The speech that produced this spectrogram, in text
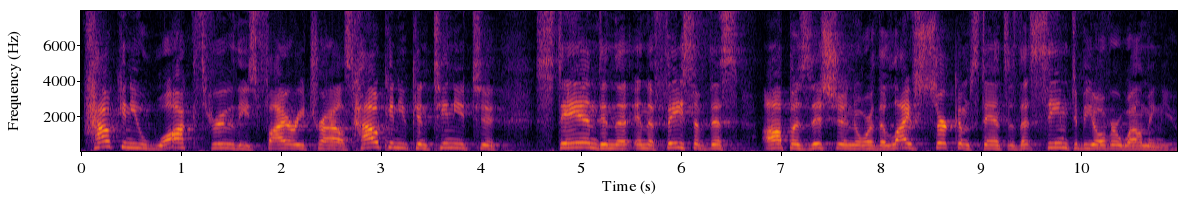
How can you walk through these fiery trials? How can you continue to stand in the, in the face of this opposition or the life circumstances that seem to be overwhelming you?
